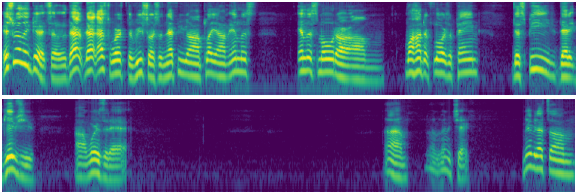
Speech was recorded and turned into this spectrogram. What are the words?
it's really good. So that, that that's worth the resources. And if you um play um endless endless mode or um 100 floors of pain, the speed that it gives you. Um, where is it at? Um, let me check. Maybe that's um,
